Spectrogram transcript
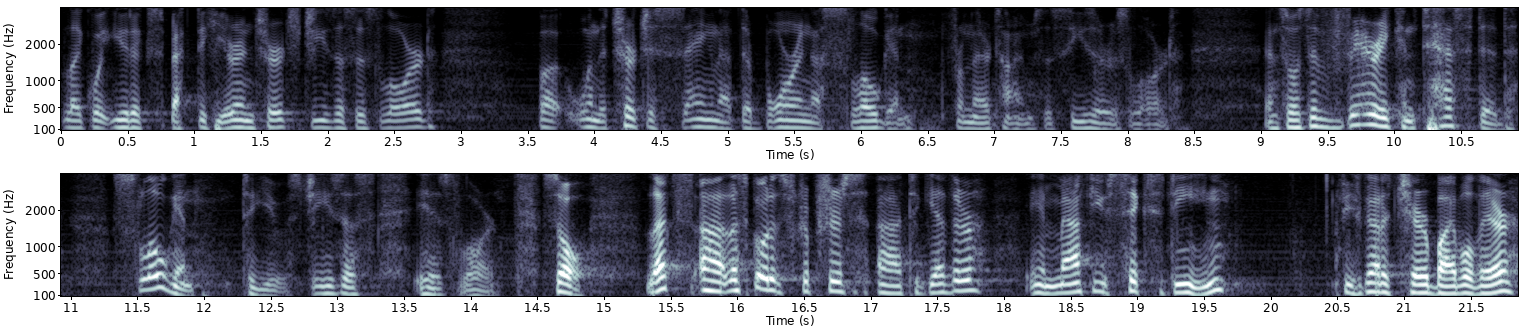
like what you'd expect to hear in church Jesus is Lord. But when the church is saying that, they're boring a slogan from their times the Caesar is Lord. And so it's a very contested slogan to use Jesus is Lord. So let's, uh, let's go to the scriptures uh, together in Matthew 16. If you've got a chair Bible there.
